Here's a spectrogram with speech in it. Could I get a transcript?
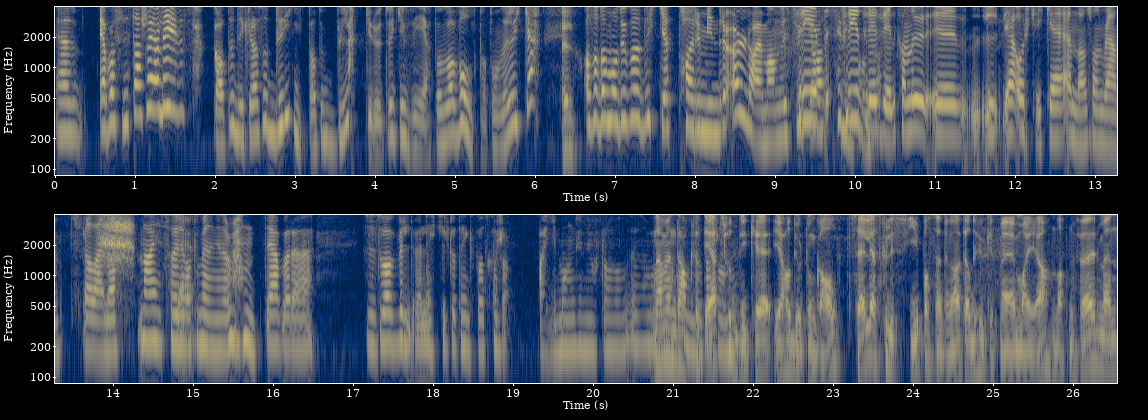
Jeg, jeg bare synes det er så jævlig fucka at du drikker deg så drita at du blacker ut og ikke vet om du har voldtatt noen eller ikke. El- Altså, Da må du jo bare drikke et par mindre øl, da, Ayman. Hvis du Frid, ikke har Frid, Frid. Frid, kan du uh, Jeg orker ikke enda en sånn rant fra deg nå. Nei, sorry, det var ikke meningen å rante. Jeg bare Jeg synes det var veldig veldig ekkelt å tenke på at kanskje Ayman kunne gjort noe sånt. Liksom, Nei, men det er akkurat. Jeg trodde ikke jeg hadde gjort noe galt selv. Jeg skulle si på en gang at jeg hadde hooket med Maja natten før, men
